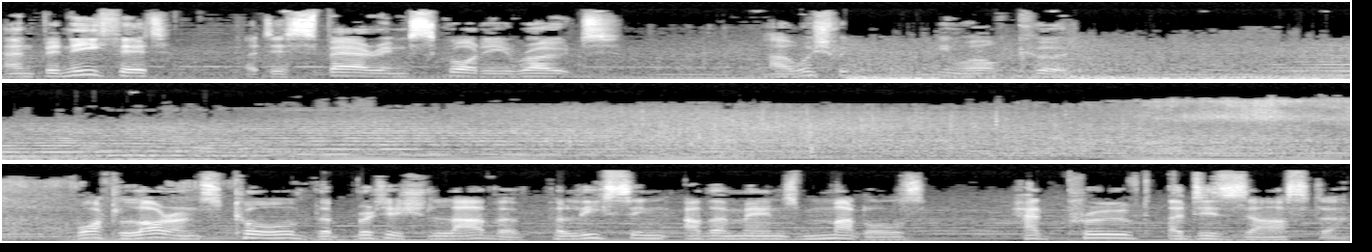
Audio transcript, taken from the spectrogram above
and beneath it, a despairing squaddy wrote, I wish we well could. What Lawrence called the British love of policing other men's muddles had proved a disaster.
